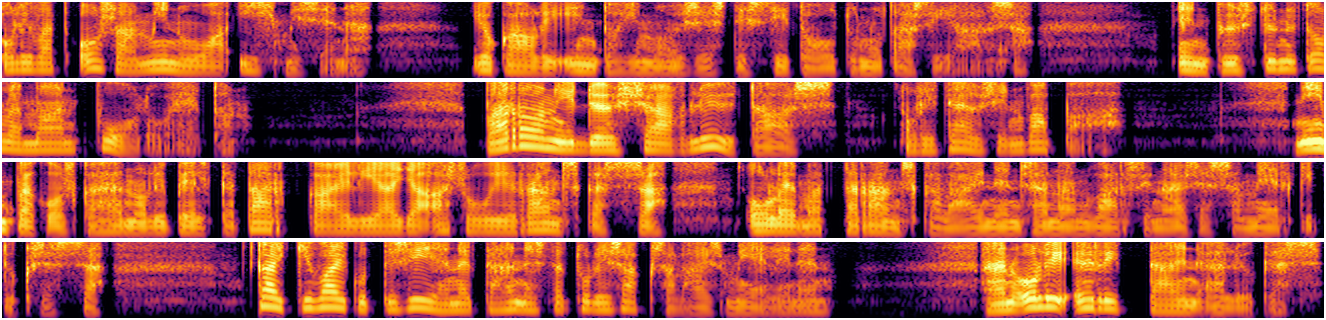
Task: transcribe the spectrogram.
olivat osa minua ihmisenä, joka oli intohimoisesti sitoutunut asiaansa. En pystynyt olemaan puolueeton. Paroni de Charlie taas oli täysin vapaa. Niinpä koska hän oli pelkkä tarkkailija ja asui Ranskassa, olematta ranskalainen sanan varsinaisessa merkityksessä. Kaikki vaikutti siihen, että hänestä tuli saksalaismielinen. Hän oli erittäin älykäs,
